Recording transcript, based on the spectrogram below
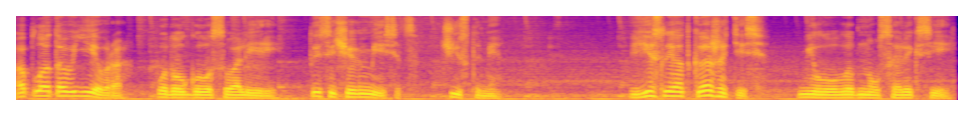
Оплата в евро, подал голос Валерий. Тысяча в месяц, чистыми. Если откажетесь, мило улыбнулся Алексей.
